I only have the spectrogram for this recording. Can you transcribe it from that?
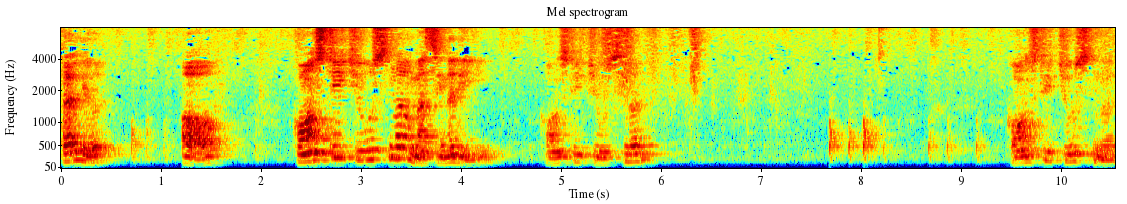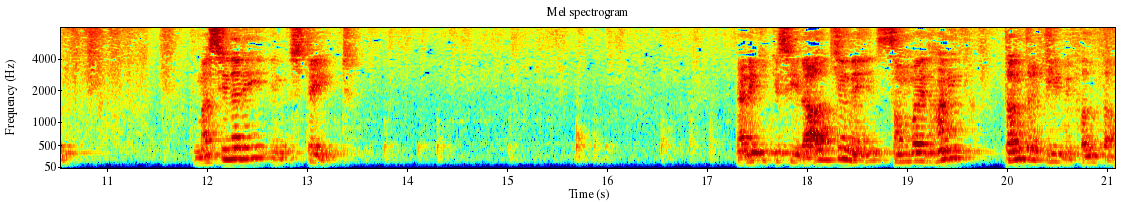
failure of constitutional machinery constitutional constitutional machinery in state यानी कि किसी राज्य में संवैधानिक तंत्र की विफलता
